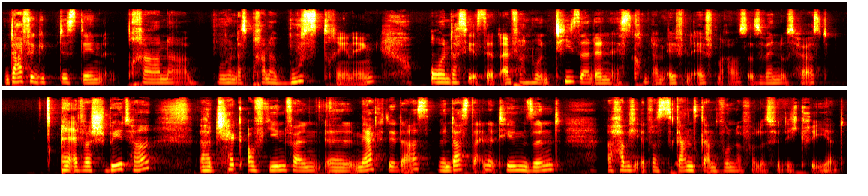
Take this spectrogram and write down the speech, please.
Und dafür gibt es den Prana, das Prana Boost Training. Und das hier ist jetzt einfach nur ein Teaser, denn es kommt am 11.11. .11. raus. Also wenn du es hörst, äh, etwas später, äh, check auf jeden Fall, äh, merk dir das. Wenn das deine Themen sind, äh, habe ich etwas ganz, ganz Wundervolles für dich kreiert.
